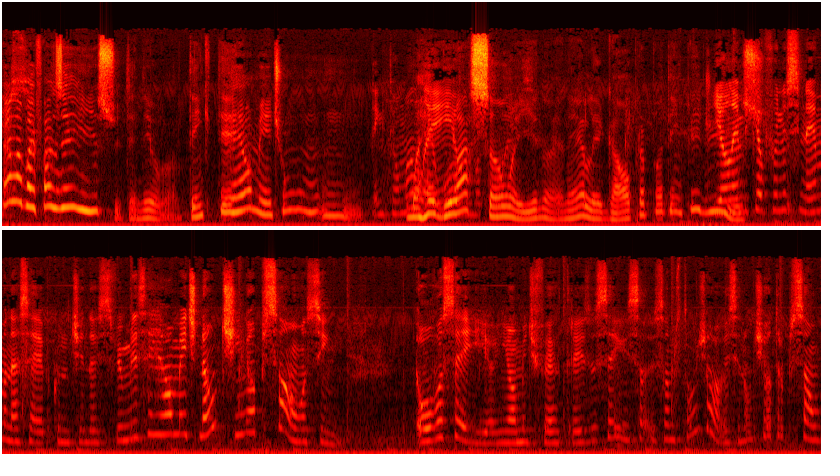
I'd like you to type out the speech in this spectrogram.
ela vai fazer isso, entendeu? Tem que ter realmente um- um, ter uma, uma lei, regulação aí, não é, né, legal para poder impedir E eu lembro isso. que eu fui no cinema nessa época, não tinha dois filmes, e realmente não tinha opção, assim. Ou você ia em Homem de Ferro 3, você ia em So- Somos Tão Jovens, você não tinha outra opção.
